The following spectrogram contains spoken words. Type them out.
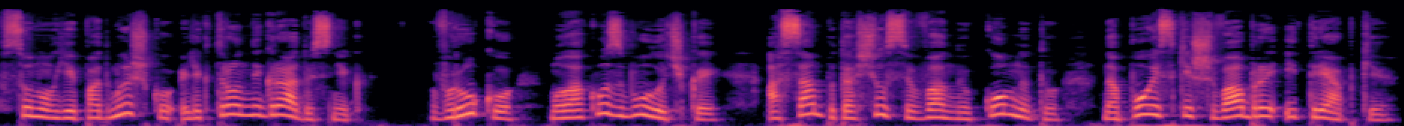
всунул ей под мышку электронный градусник, в руку молоко с булочкой, а сам потащился в ванную комнату на поиски швабры и тряпки.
